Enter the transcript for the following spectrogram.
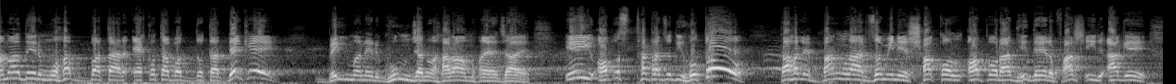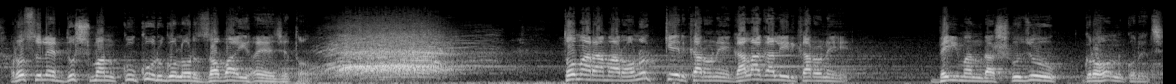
আমাদের মোহাব্বাতার একতাবদ্ধতা দেখে বেইমানের ঘুম যেন হারাম হয়ে যায়। এই অবস্থাটা যদি হতো, তাহলে বাংলার জমিনে সকল অপরাধীদের ফাঁসির আগে রসুলের দুশ্মন কুকুরগুলোর জবাই হয়ে যেত। তোমার আমার অনৈক্যের কারণে, গালাগালির কারণে বেইমানরা সুযোগ গ্রহণ করেছে।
